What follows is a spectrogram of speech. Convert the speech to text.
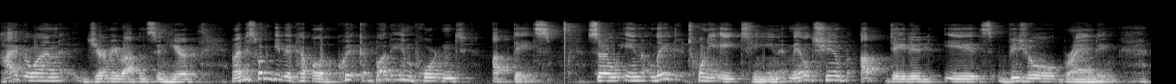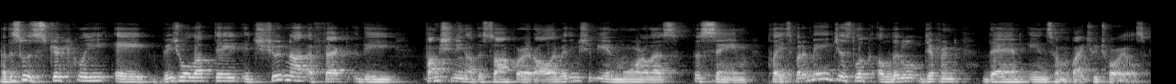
Hi everyone, Jeremy Robinson here, and I just want to give you a couple of quick but important updates. So in late 2018, MailChimp updated its visual branding. Now this was strictly a visual update. It should not affect the functioning of the software at all. Everything should be in more or less the same place, but it may just look a little different than in some of my tutorials.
